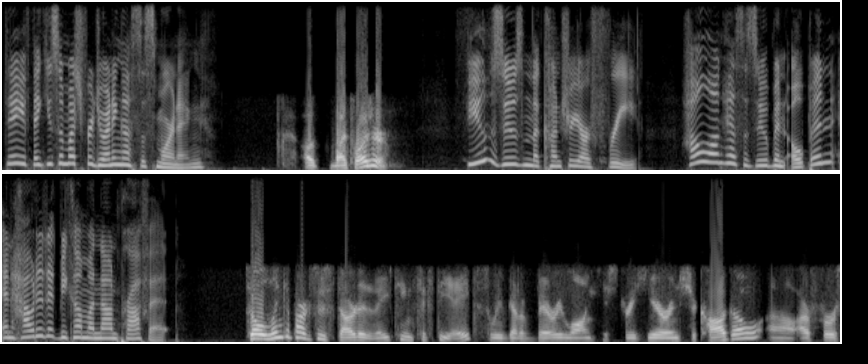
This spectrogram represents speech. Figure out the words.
Dave, thank you so much for joining us this morning. Uh, my pleasure. Few zoos in the country are free. How long has the zoo been open and how did it become a nonprofit? So Lincoln Park Zoo started in 1868, so we've got a very long history here in Chicago. Uh, our first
